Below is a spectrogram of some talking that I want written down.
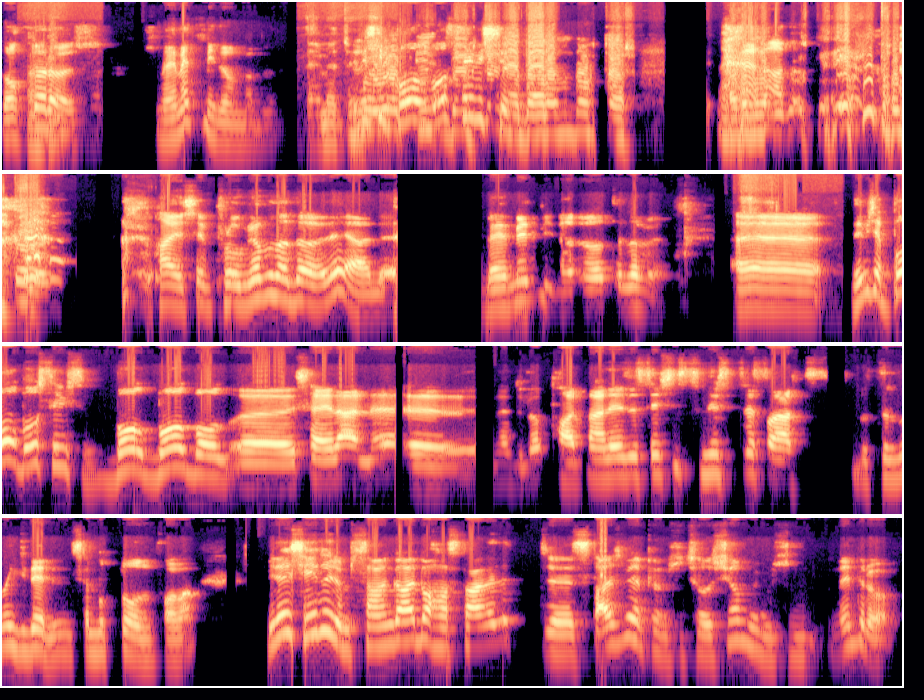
Doktor hı. Öz. Mehmet miydi onun adı? Mehmet Öz. şey bol bol Doktor, sevişin. adı adamın doktor. Adamın doktor. Hayır şey programın adı öyle yani. Mehmet miydi adını hatırlamıyorum. Ee, ne bileyim bol bol sevişin. Bol bol bol e, şeylerle e, nedir o? Partnerlerinizle sevişin. Sinir stres artırına gidelim. İşte mutlu olun falan. Bir de şey diyorum sen galiba hastanede e, staj mı yapıyor musun? Çalışıyor muymuşsun? Nedir o?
